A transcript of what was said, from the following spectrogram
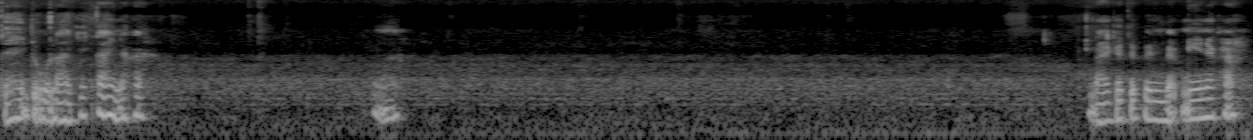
จะให้ดูลายใกล้ๆนะคะลายก็จะเป็นแบบนี้นะคะ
